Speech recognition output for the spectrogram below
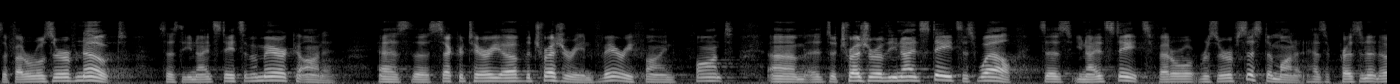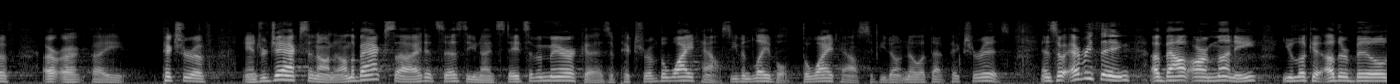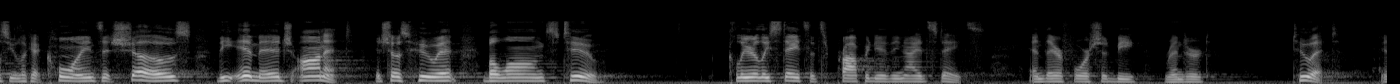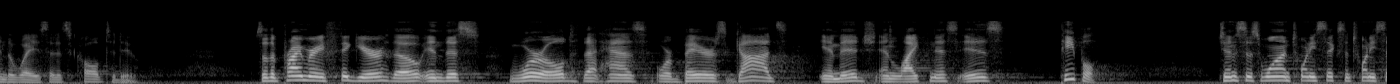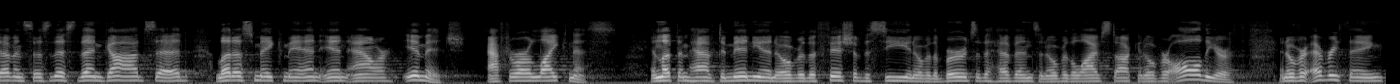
It's a Federal Reserve note. It says the United States of America on it Has the Secretary of the Treasury in very fine font. Um, it's a Treasurer of the United States as well. It says United States Federal Reserve System on it. It has a President of, or, a, a picture of Andrew Jackson on it. On the back side, it says the United States of America as a picture of the White House, even labeled the White House if you don't know what that picture is. And so everything about our money, you look at other bills, you look at coins, it shows the image on it. It shows who it belongs to. Clearly states it's property of the United States and therefore should be rendered to it in the ways that it's called to do. So, the primary figure, though, in this world that has or bears God's image and likeness is people. Genesis 1 26 and 27 says this Then God said, Let us make man in our image after our likeness, and let them have dominion over the fish of the sea, and over the birds of the heavens, and over the livestock, and over all the earth, and over everything,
